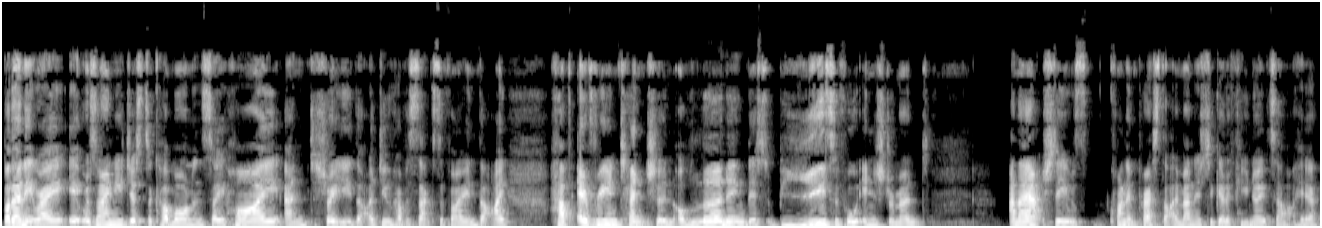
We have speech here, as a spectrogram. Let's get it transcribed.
But anyway, it was only just to come on and say hi and to show you that I do have a saxophone, that I have every intention of learning this beautiful instrument. And I actually was quite impressed that I managed to get a few notes out here.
